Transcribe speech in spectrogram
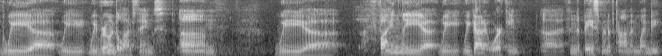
We, uh, we, we ruined a lot of things. Um, we uh, finally, uh, we, we got it working uh, in the basement of Tom and Wendy.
